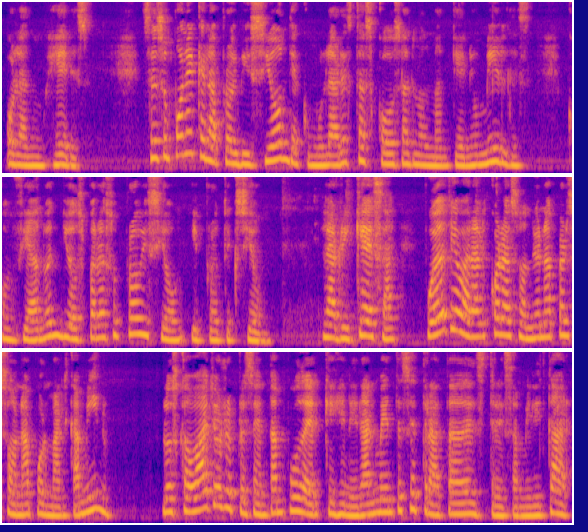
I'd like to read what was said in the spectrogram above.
o las mujeres. Se supone que la prohibición de acumular estas cosas nos mantiene humildes, confiando en Dios para su provisión y protección. La riqueza puede llevar al corazón de una persona por mal camino. Los caballos representan poder que generalmente se trata de destreza militar,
